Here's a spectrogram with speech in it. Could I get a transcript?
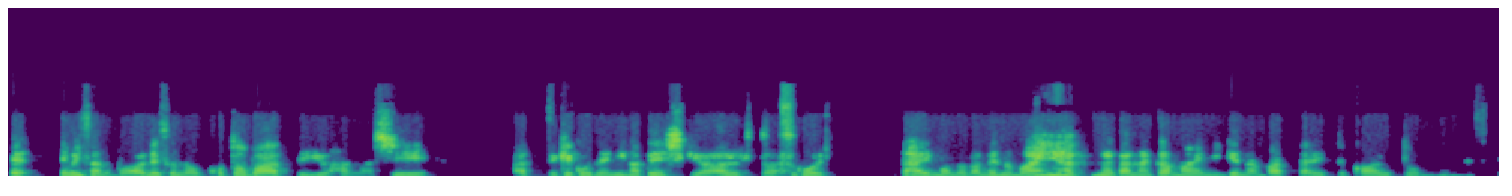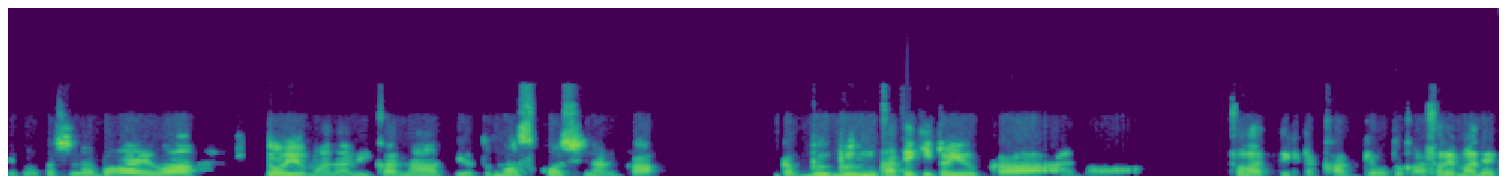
で、エミさんの場合はね、その言葉っていう話あって、結構ね、苦手意識がある人はすごい大ものが目の前にあって、なかなか前に行けなかったりとかあると思うんですけど、私の場合は、どういう学びかなっていうと、もう少しなんか、なんか文化的というか、あの、育ってきた環境とか、それまで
